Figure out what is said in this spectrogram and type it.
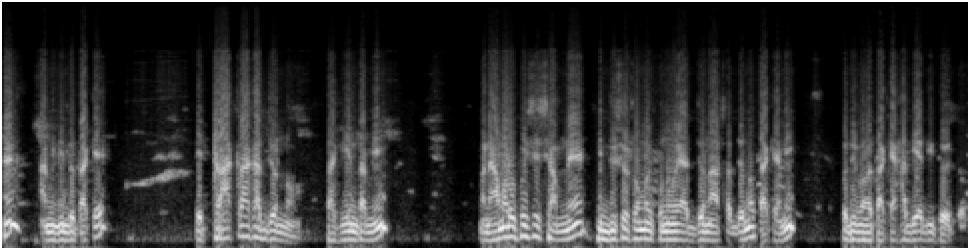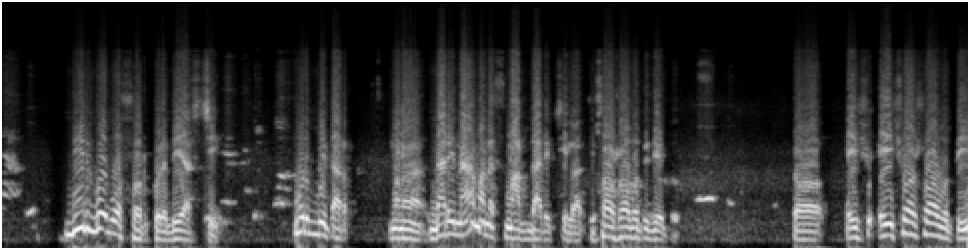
হ্যাঁ আমি কিন্তু তাকে এই ট্রাক রাখার জন্য তাকে কিন্তু আমি মানে আমার অফিসের সামনে নির্দিষ্ট সময় কোনো একজন আসার জন্য তাকে আমি প্রতিমাহে তাকে হাদিয়া দিতে হইতো। দীর্ঘ বছর করে দিয়ে আসছি। মুরব্বী তার মানে দাড়ি না মানে স্মার্ট দাড়ি ছিল আর কি, সহসভাপতি যেহেতু। তো এই এই সহসভাপতি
